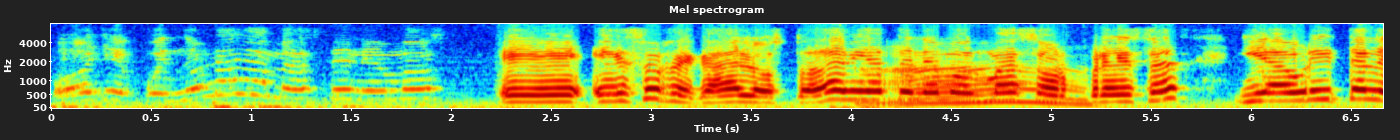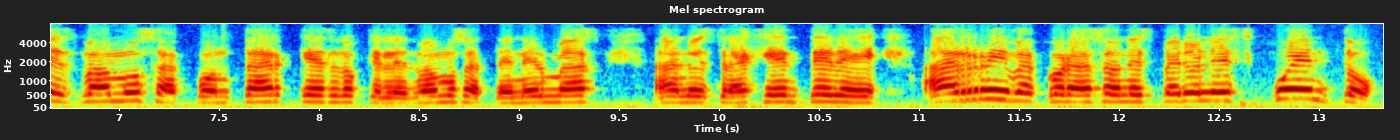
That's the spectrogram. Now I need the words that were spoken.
Oye, pues no nada más tenemos eh, esos regalos, todavía tenemos más Ah. sorpresas y ahorita les vamos a contar qué es lo que les vamos a tener más a nuestra gente de Arriba Corazones, pero les cuento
